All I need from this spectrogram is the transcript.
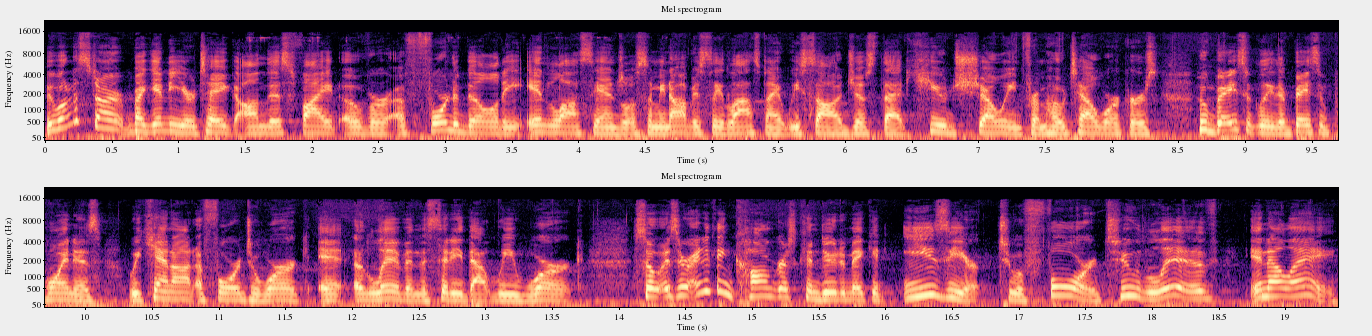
We want to start by getting your take on this fight over affordability in Los Angeles. I mean, obviously, last night we saw just that huge showing from hotel workers who basically their basic point is we cannot afford to work, eh, live in the city that we work. So is there anything Congress can do to make it easier to afford to live in L.A.?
